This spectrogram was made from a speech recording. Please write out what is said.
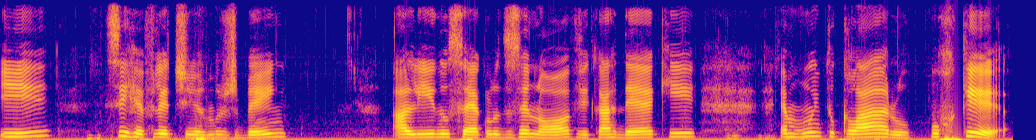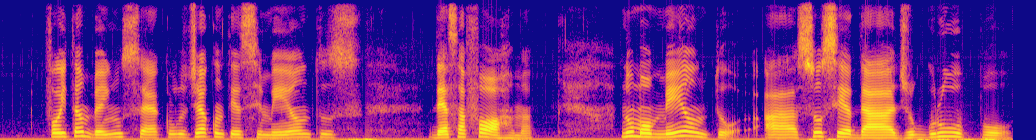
E se refletirmos bem, ali no século XIX, Kardec é muito claro porque foi também um século de acontecimentos dessa forma. No momento, a sociedade, o grupo,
